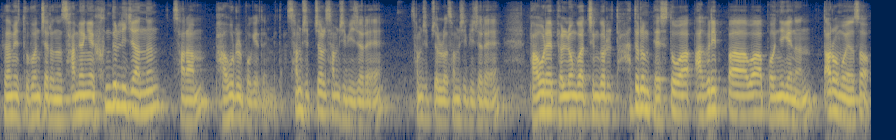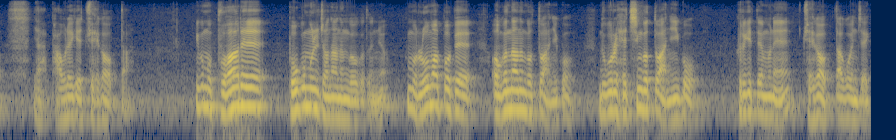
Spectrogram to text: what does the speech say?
그 다음에 두 번째로는 사명에 흔들리지 않는 사람 바울을 보게 됩니다. 30절 32절에 30절로 32절에 바울의 변론과 증거를 다 들은 베스도와 아그리빠와 버니게는 따로 모여서 야 바울에게 죄가 없다. 이거 뭐 부활의 복음을 전하는 거거든요. 뭐 로마법에 어긋나는 것도 아니고 누구를 해친 것도 아니고 그렇기 때문에 죄가 없다고 이제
